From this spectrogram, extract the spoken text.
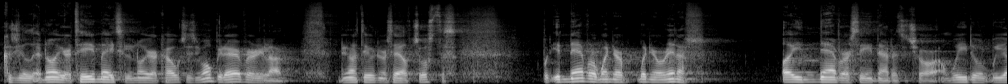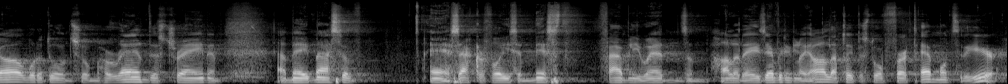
Because you'll annoy your teammates, you'll annoy your coaches, you won't be there very long. You're not doing yourself justice. But you never, when you're when you're in it, I never seen that as a chore. And we do, we all would have done some horrendous training and made massive uh, sacrifice and missed family weddings and holidays, everything like all that type of stuff for ten months of the year.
